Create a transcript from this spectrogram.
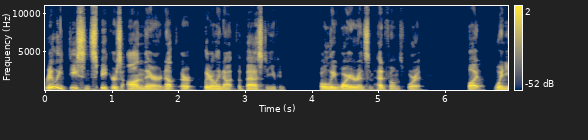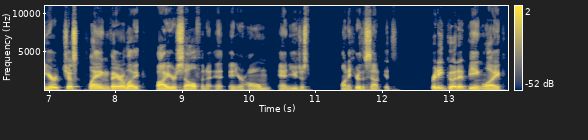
really decent speakers on there. Not or clearly not the best, and you can totally wire in some headphones for it. But when you're just playing there, like by yourself in a, in your home, and you just want to hear the sound, it's pretty good at being like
